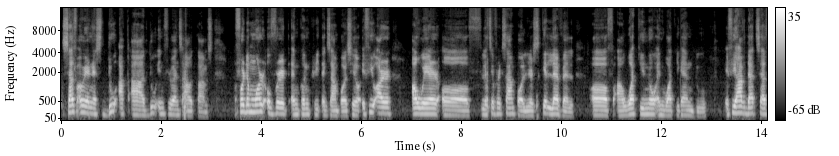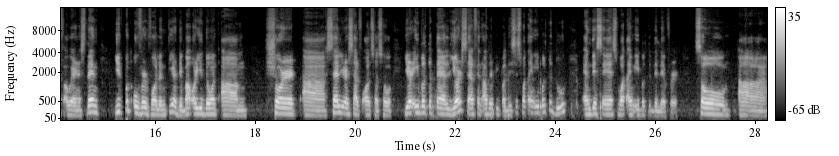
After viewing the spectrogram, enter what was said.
self-awareness do uh, do influence outcomes. For the more overt and concrete examples, you know, if you are aware of, let's say, for example, your skill level, of uh, what you know and what you can do. If you have that self-awareness then you don't over volunteer diba? or you don't um short uh sell yourself also. So you're able to tell yourself and other people this is what i'm able to do and this is what i'm able to deliver. So uh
